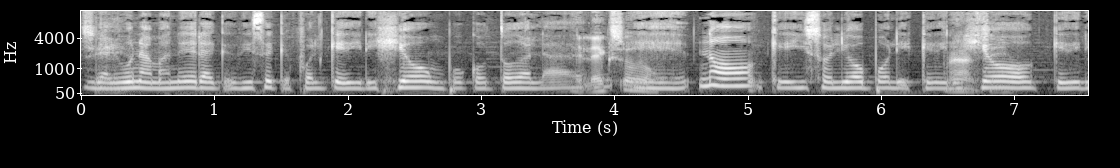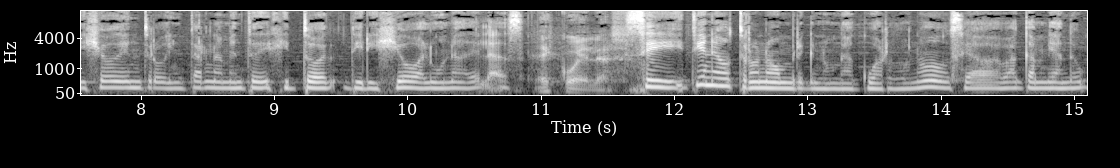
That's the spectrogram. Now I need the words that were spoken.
Sí. de alguna manera, que dice que fue el que dirigió un poco toda la... ¿El éxodo? eh, no, que hizo Heliópolis, que Ah, dirigió, que dirigió dentro internamente de Egipto, dirigió alguna de las... Escuelas. Sí, tiene otro nombre que no me acuerdo, ¿no? O sea, va cambiando.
